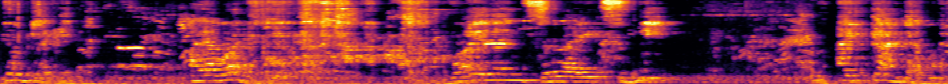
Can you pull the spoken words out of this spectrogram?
Don't like interpretation. I have one. Violence likes me. I can't do it.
